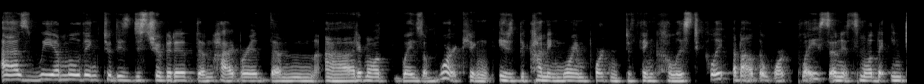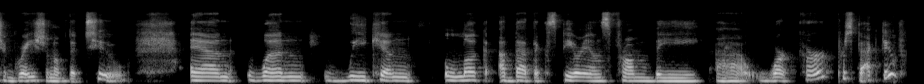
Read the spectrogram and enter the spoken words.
as we are moving to these distributed and hybrid and uh, remote ways of working, it is becoming more important to think holistically about the workplace. And it's more the integration of the two. And when we can look at that experience from the uh, worker perspective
